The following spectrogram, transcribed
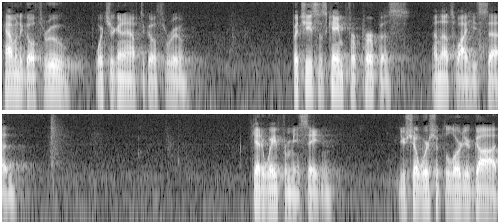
having to go through what you're going to have to go through. But Jesus came for purpose, and that's why he said, Get away from me, Satan. You shall worship the Lord your God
